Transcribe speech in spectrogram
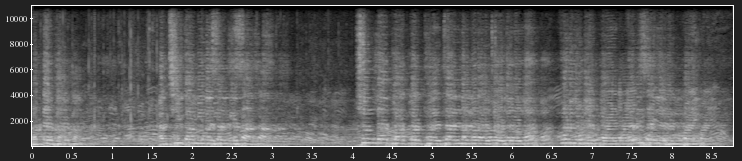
Fatehpur अच्छी कॉम्बिनेशन के साथ सुंदर ब्लॉक हैं चार नंबर और चौदह नंबर कुल पॉइंट पॉइंट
